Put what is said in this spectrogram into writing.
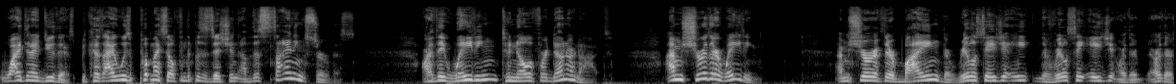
why did I do this? Because I always put myself in the position of the signing service. Are they waiting to know if we're done or not? I'm sure they're waiting. I'm sure if they're buying, the real estate agent, the real estate agent, or they're, or they're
